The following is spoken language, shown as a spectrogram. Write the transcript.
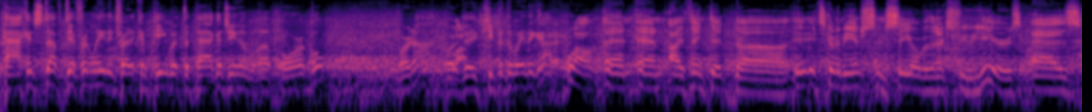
package stuff differently to try to compete with the packaging of, of Oracle? or not? Or well, do they keep it the way they got it? Well, and, and I think that uh, it's going to be interesting to see over the next few years as,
